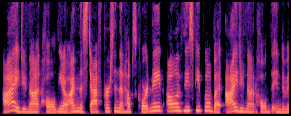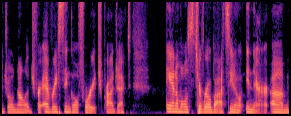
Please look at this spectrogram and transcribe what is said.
I do not hold, you know, I'm the staff person that helps coordinate all of these people, but I do not hold the individual knowledge for every single 4-H project animals to robots you know in there. Um,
